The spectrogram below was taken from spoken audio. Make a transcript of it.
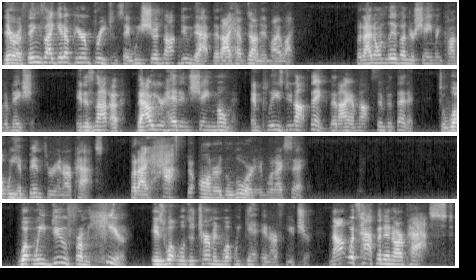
There are things I get up here and preach and say we should not do that that I have done in my life but I don't live under shame and condemnation. It is not a bow your head in shame moment. And please do not think that I am not sympathetic to what we have been through in our past. But I have to honor the Lord in what I say. What we do from here is what will determine what we get in our future, not what's happened in our past.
